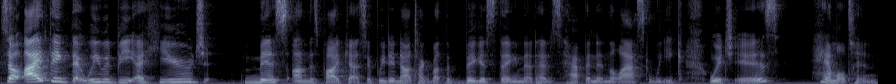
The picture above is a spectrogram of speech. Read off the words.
So I think that we would be a huge miss on this podcast if we did not talk about the biggest thing that has happened in the last week, which is Hamilton.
